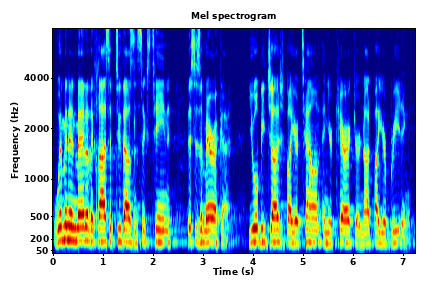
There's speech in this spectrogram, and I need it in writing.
Women and men of the class of 2016, this is America. You will be judged by your talent and your character, not by your breeding.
